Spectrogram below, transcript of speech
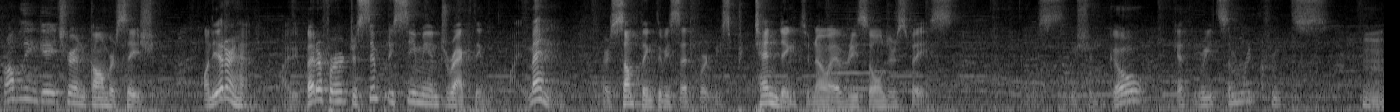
probably engage her in conversation. On the other hand, might be better for her to simply see me interacting with my men. There's something to be said for at least pretending to know every soldier's face. we should go get read some recruits. Hmm.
